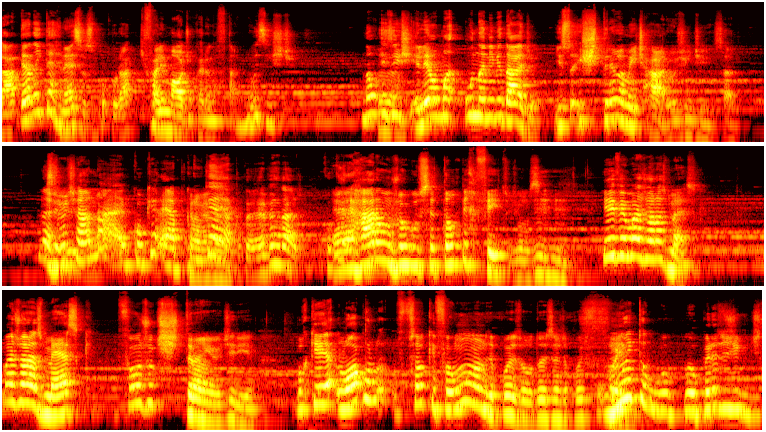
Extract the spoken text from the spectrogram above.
até na internet se você procurar, que fale mal de Ocarina of Time. Não existe. Não É. existe. Ele é uma unanimidade. Isso é extremamente raro hoje em dia, sabe? Não, gente, já na em qualquer época, na Qualquer verdade. época, é verdade. Qualquer É raro um jogo ser tão perfeito, digamos assim. Uhum. E aí vem Majora's Mask. Majora's Mask foi um jogo estranho, eu diria. Porque logo, só que foi um ano depois, ou dois anos depois, foi muito. O, o período de, de,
